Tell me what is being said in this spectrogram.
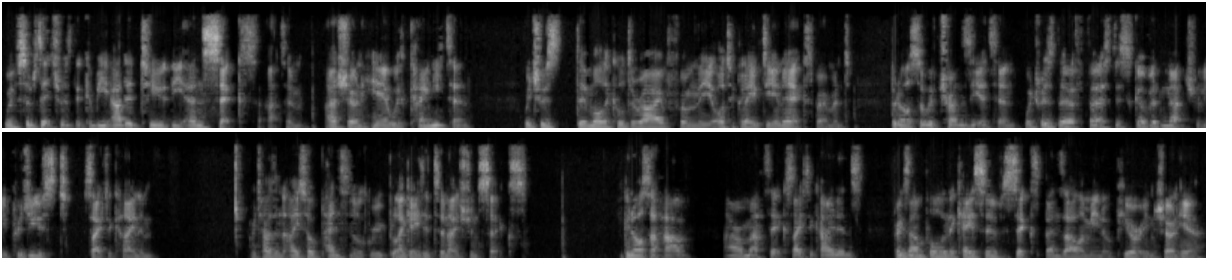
with substituents that can be added to the N6 atom, as shown here with kinetin, which was the molecule derived from the autoclave DNA experiment, but also with trans-zeatin, which was the first discovered naturally produced cytokinin which has an isopentenyl group ligated to nitrogen 6. You can also have aromatic cytokinins, for example in the case of 6-benzylaminopurine shown here.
